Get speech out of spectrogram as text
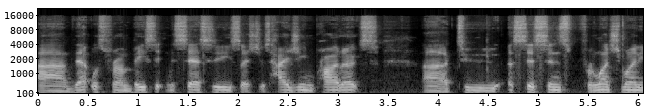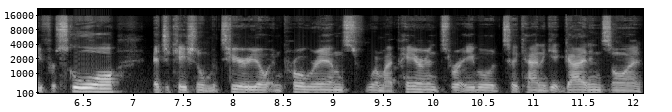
Um, that was from basic necessities such as hygiene products uh, to assistance for lunch money for school, educational material and programs where my parents were able to kind of get guidance on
